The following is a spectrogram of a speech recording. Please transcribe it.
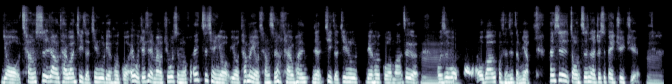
有尝试让台湾记者进入联合国？哎，我觉得这也蛮有趣，为什么？哎，之前有有他们有尝试让台湾人记者进入联合国吗？这个我是问。我不知道过程是怎么样，但是总之呢，就是被拒绝。嗯，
